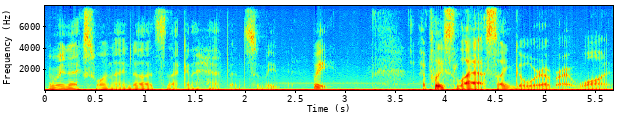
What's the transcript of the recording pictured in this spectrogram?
for my next one. I know that's not to happen so maybe wait I place last, so I can go wherever I want.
